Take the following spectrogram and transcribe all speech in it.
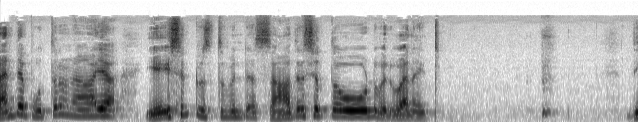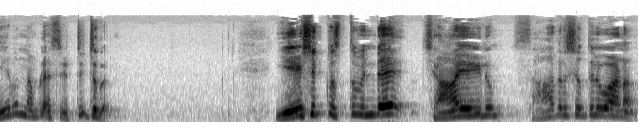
തന്റെ പുത്രനായ യേശുക്രിസ്തുവിന്റെ സാദൃശ്യത്തോട് വരുവാനായിട്ട്. ദൈവം നമ്മളെ സൃഷ്ടിച്ചത്. യേശുക്രിസ്തുവിന്റെ ഛായയിലും സാദൃശ്യത്തിലുമാണ്.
